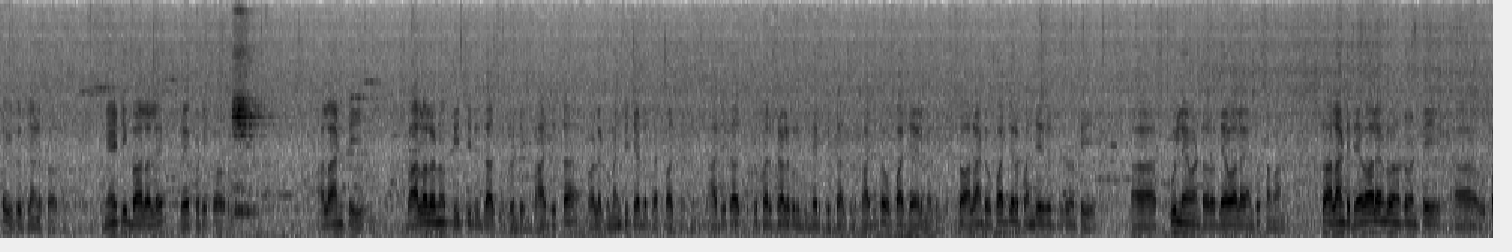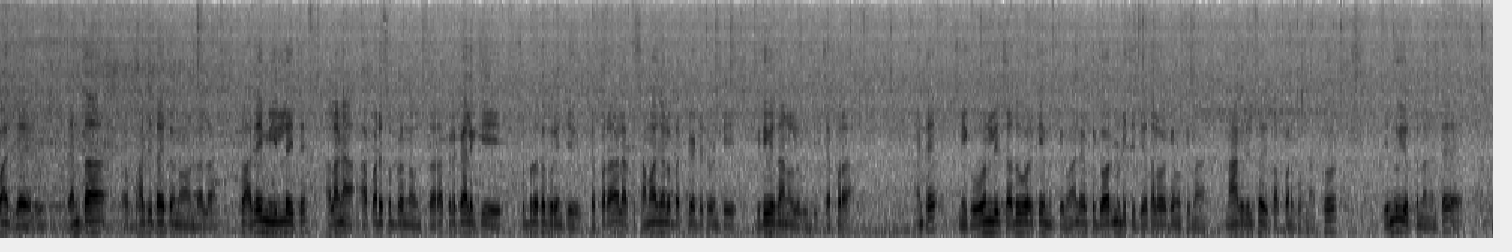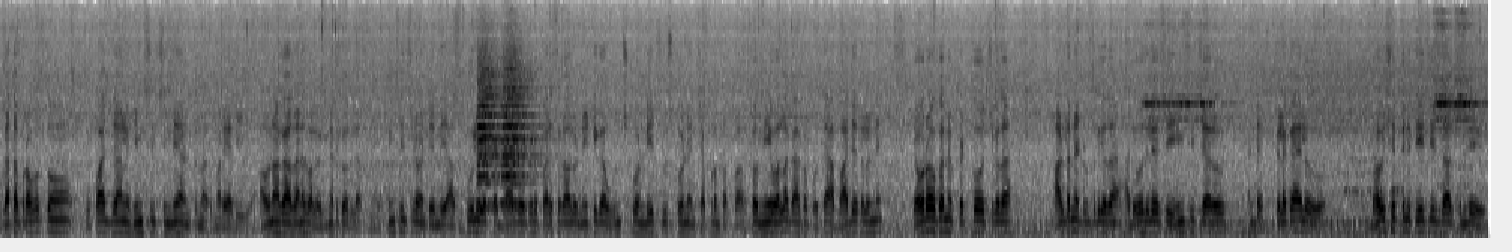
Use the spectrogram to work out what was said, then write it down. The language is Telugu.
నమస్తే యూట్యూబ్ ఛానల్ స్వాగతం నేటి బాలలే రేపటి పౌరులు. అలాంటి బాలలను తీర్చిదిద్దాల్సినటువంటి బాధ్యత వాళ్ళకి మంచి చెడ్డ చెప్పాల్సినటువంటి బాధ్యత చుట్టూ పరిసరాల గురించి నేర్పించాల్సిన బాధ్యత ఉపాధ్యాయుల మీద ఉంది. సో అలాంటి ఉపాధ్యాయులు పనిచేసేటటువంటి స్కూల్ స్కూల్ని ఏమంటారో దేవాలయంతో సమానం. సో అలాంటి దేవాలయంలో ఉన్నటువంటి ఉపాధ్యాయులు ఎంత బాధ్యతాయుతంగా ఉండాలా? సో అదే మీ ఇల్లు అయితే అలానే అపరిశుభ్రంగా ఉంచుతారా? పిల్లకాయలకి శుభ్రత గురించి చెప్పరా? లేకపోతే సమాజంలో బతికేటటువంటి విధి విధానాల గురించి చెప్పరా? అంటే మీకు ఓన్లీ చదువు వరకే ముఖ్యమా? లేకపోతే గవర్నమెంట్ ఇచ్చే జీతాల వరకే ముఖ్యమా? నాకు తెలిసి అది తప్పనుకుంటున్నాను సో ఎందుకు చెప్తున్నానంటే గత ప్రభుత్వం ఉపాధ్యాయులను హింసించింది అంటున్నారు. మరి అది అవునా కాదా అనేది వాళ్ళ విజ్ఞతకి వదిలేస్తున్నారు. హింసించడం అంటే ఏంది? ఆ స్కూల్ యొక్క బాగోగులు పరిసరాలు నీట్గా ఉంచుకోండి చూసుకోండి అని చెప్పడం తప్ప. సో మీ వల్ల కాకపోతే ఆ బాధ్యతలన్నీ ఎవరో ఒకరిని పెట్టుకోవచ్చు కదా. ఆల్టర్నేట్ ఉంటుంది కదా. అది వదిలేసి హింసించారు. అంటే పిల్లకాయలు భవిష్యత్తుని తీర్చిదిద్దాల్సింది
